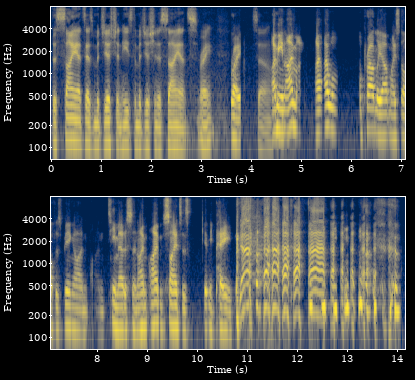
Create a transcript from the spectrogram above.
the science as magician, he's the magician as science, right? Right. So, I mean, I'm I, I will proudly out myself as being on on Team Edison. I'm I'm science's get me paid. I,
